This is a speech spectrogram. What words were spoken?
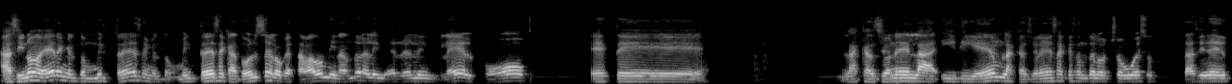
así no era en el 2013, en el 2013, 14, lo que estaba dominando era el, inglés, el pop, este, las canciones, la EDM, las canciones esas que son de los shows, esos, así de...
